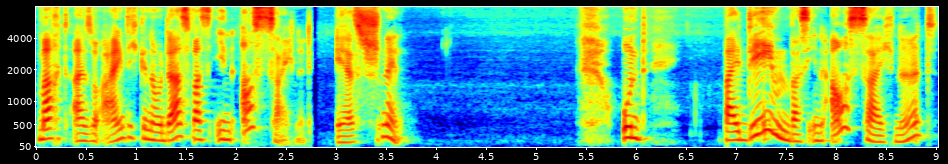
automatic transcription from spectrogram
macht also eigentlich genau das, was ihn auszeichnet. Er ist schnell. Und bei dem, was ihn auszeichnet,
